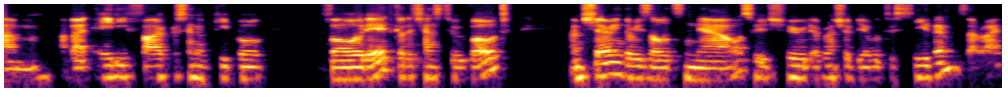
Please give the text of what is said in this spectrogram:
um, about 85% of people voted, got a chance to vote. I'm sharing the results now, so you should everyone should be able to see them. Is that right?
